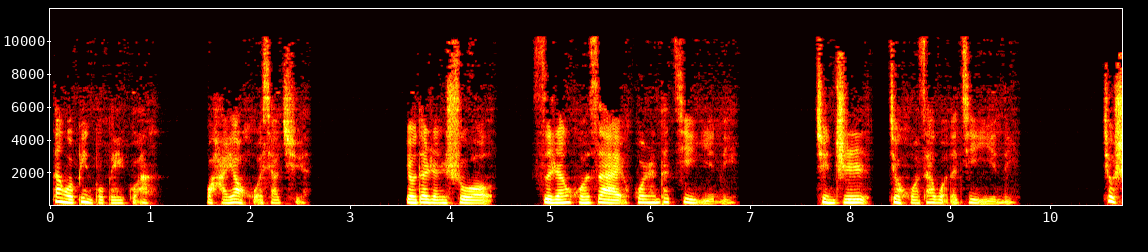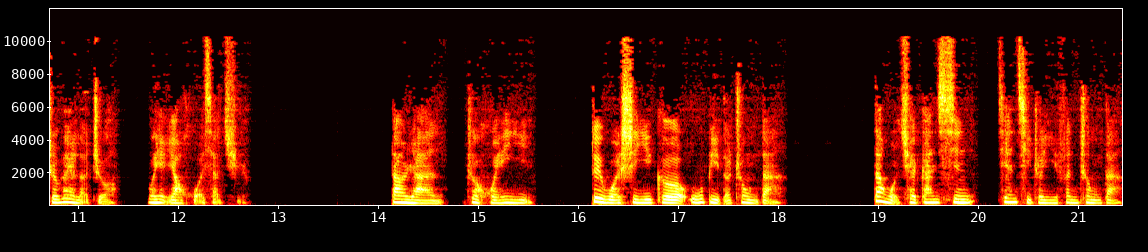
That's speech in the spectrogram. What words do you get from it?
但我并不悲观，我还要活下去。有的人说，死人活在活人的记忆里，俊之就活在我的记忆里。就是为了这，我也要活下去。当然，这回忆对我是一个无比的重担，但我却甘心肩起这一份重担，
